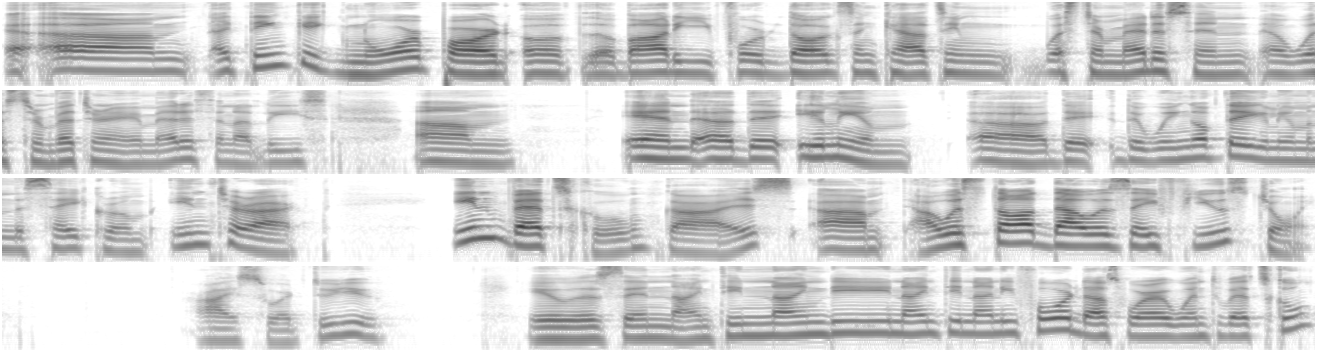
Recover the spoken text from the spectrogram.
uh, um, I think, ignored part of the body for dogs and cats in Western medicine, uh, Western veterinary medicine at least. Um, and uh, the ilium, uh, the the wing of the ilium and the sacrum interact. In vet school, guys, um, I was taught that was a fused joint. I swear to you. It was in 1990, 1994. That's where I went to vet school.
